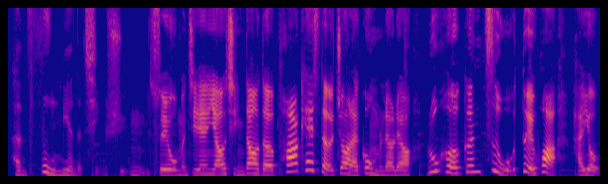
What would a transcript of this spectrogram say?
很负面的情绪。嗯，所以我们今天邀请到的 Podcaster 就要来跟我们聊聊如何跟自我对话，还有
